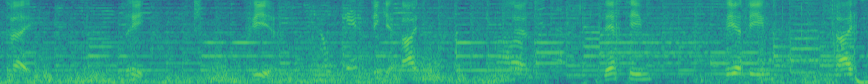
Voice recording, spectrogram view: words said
2, 3, 4, Nog een keer. 10 keer. 5, 6, 13, 14, 5.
